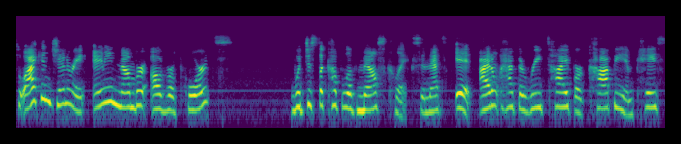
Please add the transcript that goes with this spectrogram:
So I can generate any number of reports with just a couple of mouse clicks, and that's it. I don't have to retype or copy and paste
